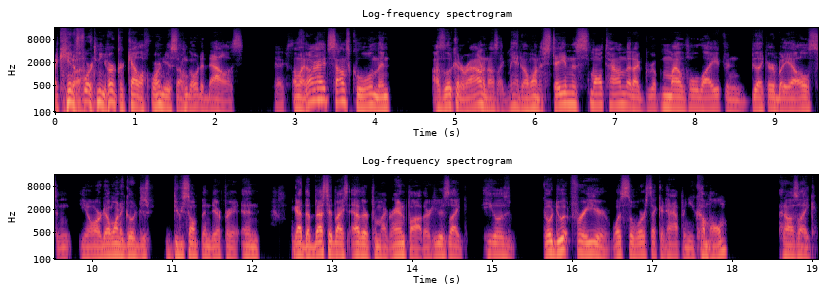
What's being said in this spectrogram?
I can't Wow. afford New York or California. So I'm going to Dallas. I'm like, all right, sounds cool. And then I was looking around and I was like, man, do I want to stay in this small town that I grew up in my whole life and be like everybody else? And, you know, or do I want to go just do something different? And I got the best advice ever from my grandfather. He was like, he goes, go do it for a year. What's the worst that can happen? You come home. And I was like,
